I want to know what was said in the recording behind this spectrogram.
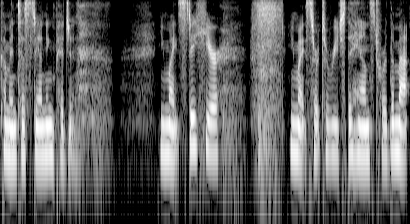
Come into standing pigeon. You might stay here. You might start to reach the hands toward the mat.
